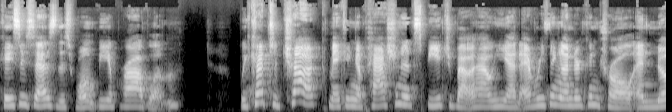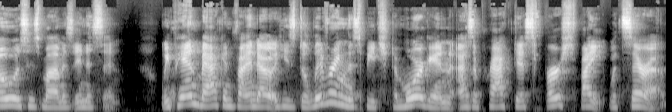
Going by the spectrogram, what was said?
Casey says this won't be a problem. We cut to Chuck making a passionate speech about how he had everything under control and knows his mom is innocent. We pan back and find out he's delivering the speech to Morgan as a practice first fight with Sarah.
